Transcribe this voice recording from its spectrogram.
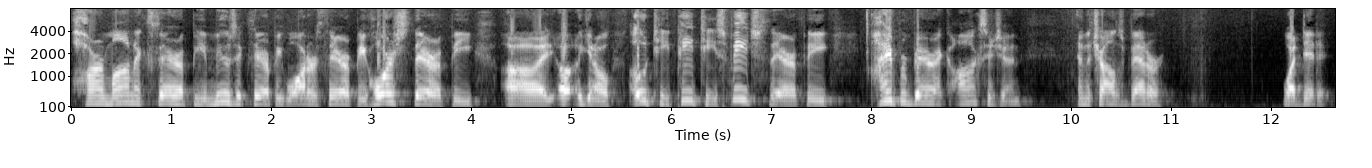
harmonic therapy, music therapy, water therapy, horse therapy, uh, uh you know, OTPT, speech therapy, hyperbaric oxygen, and the child's better, what did it?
